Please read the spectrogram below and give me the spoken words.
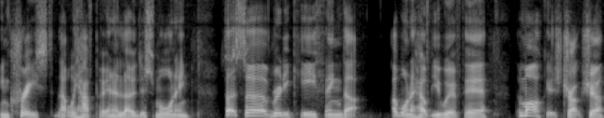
increased that we have put in a low this morning. So that's a really key thing that I want to help you with here. The market structure,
